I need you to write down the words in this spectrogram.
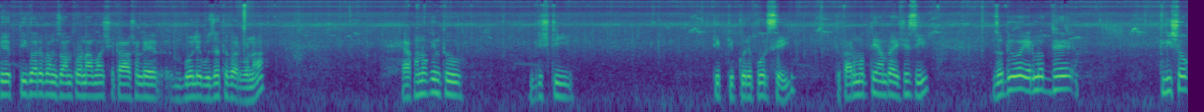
বিরক্তিকর এবং যন্ত্রণাময় সেটা আসলে বলে বোঝাতে পারব না। এখনও কিন্তু বৃষ্টি টিপ টিপ করে পড়ছেই। তো তার মধ্যে আমরা এসেছি। যদিও এর মধ্যে কৃষক,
